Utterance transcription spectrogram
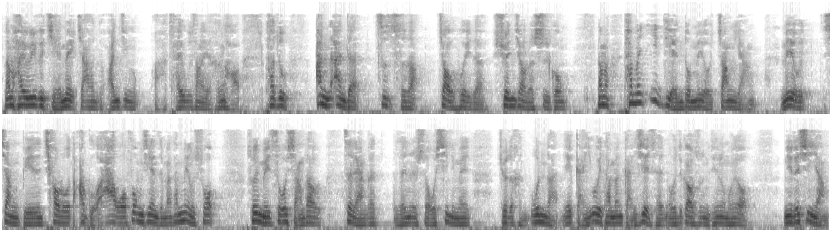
那么还有一个姐妹，家环境啊，财务上也很好，他就暗暗的支持了教会的宣教的事工。那么他们一点都没有张扬。没有向别人敲锣打鼓啊！我奉献怎么样？他没有说，所以每次我想到这两个人的时候，我心里面觉得很温暖，也感为他们感谢神。我就告诉你，听众朋友，你的信仰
